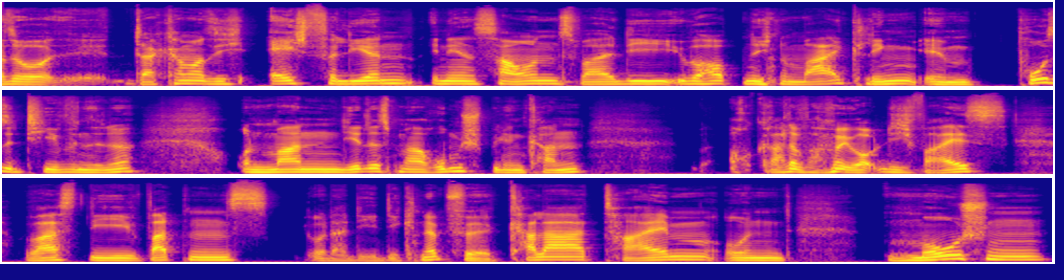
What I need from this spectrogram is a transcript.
Also da kann man sich echt verlieren in den Sounds, weil die überhaupt nicht normal klingen im positiven Sinne und man jedes Mal rumspielen kann. Auch gerade, weil man überhaupt nicht weiß, was die Buttons oder die, die Knöpfe Color, Time und Motion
